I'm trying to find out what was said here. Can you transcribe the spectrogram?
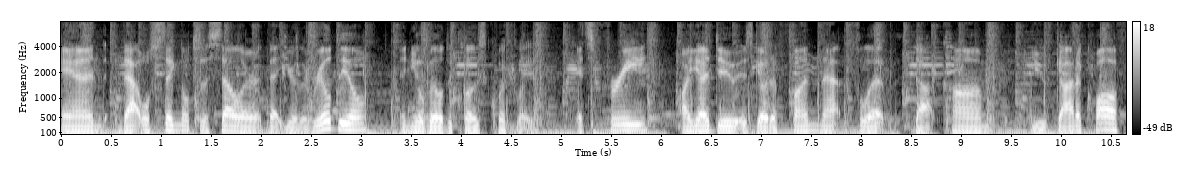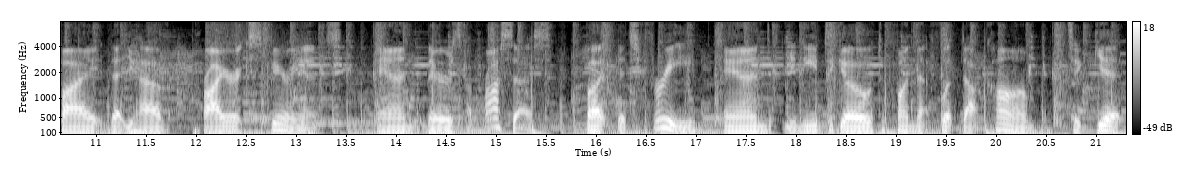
and that will signal to the seller that you're the real deal and you'll be able to close quickly. It's free. All you got to do is go to fundthatflip.com. You've got to qualify that you have prior experience, and there's a process, but it's free, and you need to go to fundthatflip.com to get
